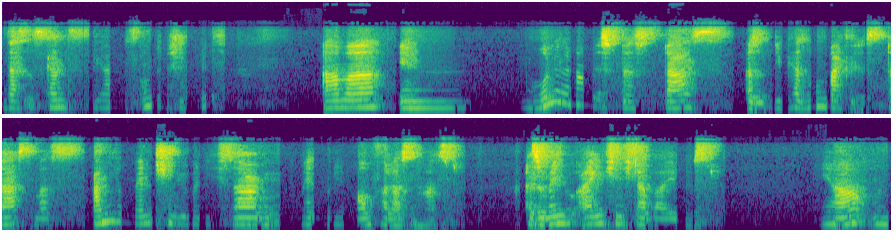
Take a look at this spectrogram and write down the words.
das ist ganz, ganz unterschiedlich. Aber im Grunde genommen ist das das, also die Personenmarke ist das, was andere Menschen über dich sagen, wenn du den Raum verlassen hast. Also wenn du eigentlich nicht dabei bist. Ja, und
